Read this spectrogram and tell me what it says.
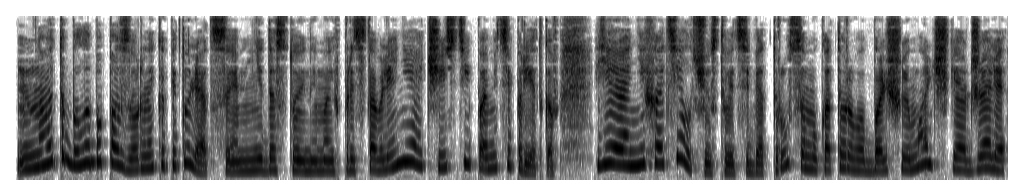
Но это было бы позорной капитуляцией, недостойной моих представлений о чести и памяти предков. Я не хотел чувствовать себя трусом, у которого большие мальчики отжали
